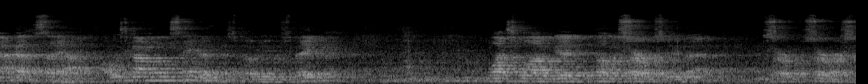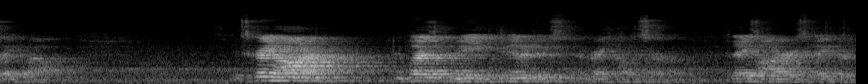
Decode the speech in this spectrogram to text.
know, I gotta say, I've always kind of want to stand at this podium speak. Watch a lot of good public servants do that and serve, serve our state well. It's a great honor and pleasure for me to introduce a great public servant. Today's honorary speaker,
